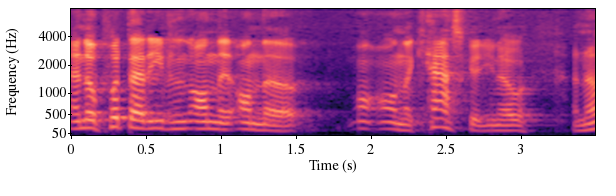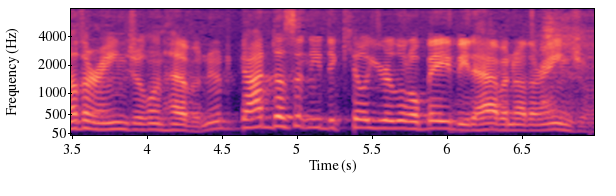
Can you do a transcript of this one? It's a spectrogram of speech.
And they'll put that even on the, on the, on the casket, you know, another angel in heaven. God doesn't need to kill your little baby to have another angel.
